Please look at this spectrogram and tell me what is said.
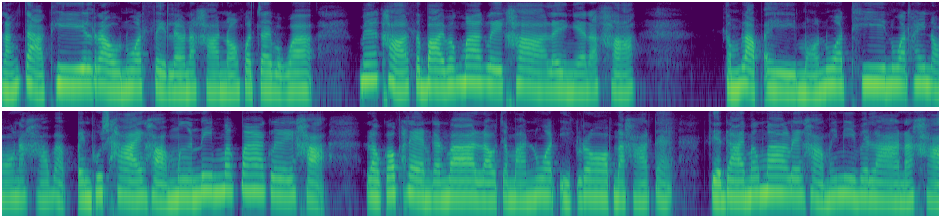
หลังจากที่เรานวดเสร็จแล้วนะคะ น้องพอใจบอกว่า แม่ขาสบายมากๆเลยค่ะอะไรอย่างเงี้ยนะคะ สำหรับไอ้หมอนวดที่นวดให้น้องนะคะ แบบเป็นผู้ชายค่ะ มือนิ่มมากๆเลยค่ะ เราก็แพลนกันว่าเราจะมานวดอีกรอบนะคะ แต่เสียดายมากๆเลยค่ะ ไม่มีเวลานะคะ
